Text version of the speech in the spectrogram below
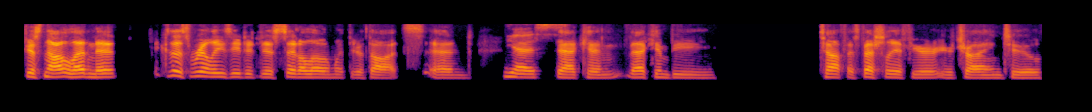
just not letting it because it's real easy to just sit alone with your thoughts and yes that can that can be tough especially if you're you're trying to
